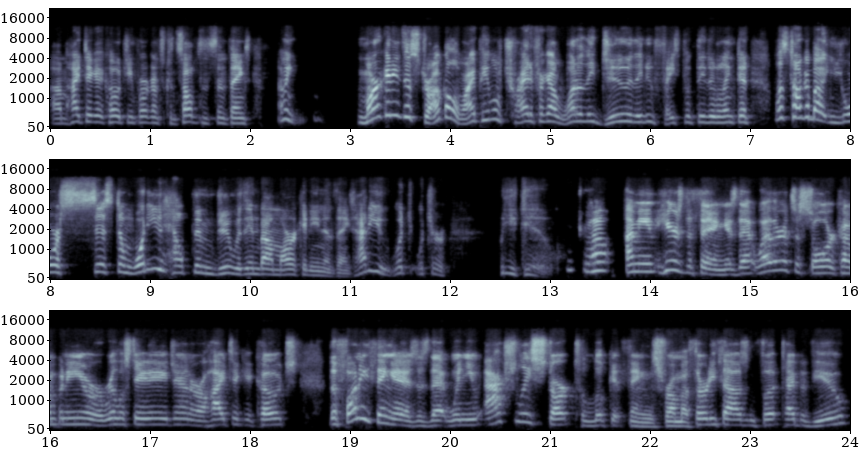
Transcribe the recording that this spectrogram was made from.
um, high ticket coaching programs consultants and things. I mean marketing's a struggle, right? People try to figure out what do they do. They do Facebook, they do LinkedIn. Let's talk about your system. What do you help them do with inbound marketing and things? How do you what what's your what do you do? Well, I mean, here's the thing is that whether it's a solar company or a real estate agent or a high ticket coach, the funny thing is, is that when you actually start to look at things from a 30,000 foot type of view,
